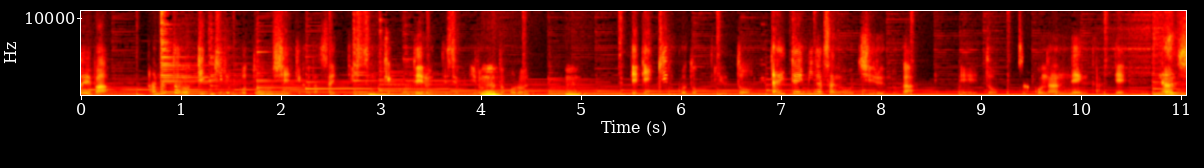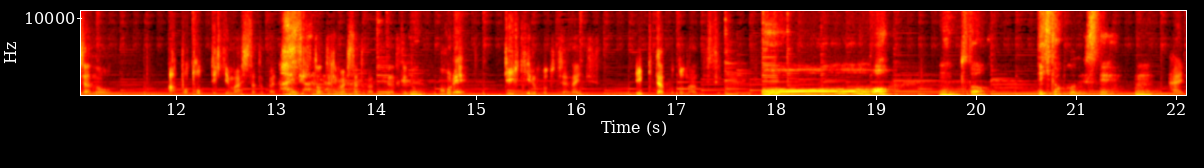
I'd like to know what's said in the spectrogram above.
例えば、あなたのできることを教えてくださいっていう質問結構出るんですよ、いろんなところで。うん。で、できることっていうと、大体皆さんが陥るのが、えっ、と、過去何年間で何社のアポ取ってきましたとか、はい実績取ってきましたとかって言うんですけど、うんこれ、できることじゃないんです。できたことなんですよ。おー、あ、本当だ。できたことですね。うん。はい、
